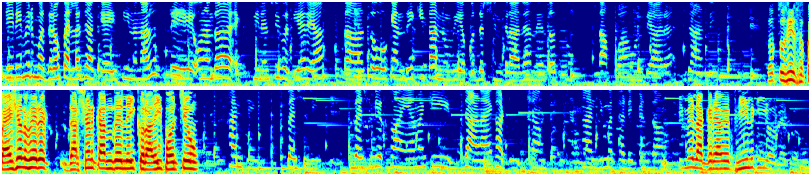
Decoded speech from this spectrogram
ਜਿਹੜੇ ਮੇਰੇ ਮਦਰ ਉਹ ਪਹਿਲਾਂ ਜਾ ਕੇ ਆਏ ਸੀ ਇਹਨਾਂ ਨਾਲ ਤੇ ਉਹਨਾਂ ਦਾ ਐਕਸਪੀਰੀਅੰਸ ਵੀ ਵਧੀਆ ਰਿਹਾ। ਤਾਂ ਸੋ ਉਹ ਕਹਿੰਦੇ ਕਿ ਤੁਹਾਨੂੰ ਵੀ ਆਪਾਂ ਦਰਸ਼ਨ ਕਰਾ ਲਿਆਉਂਦੇ ਤਾਂ ਉੱਥੋਂ ਤਾਂ ਆਪਾਂ ਹੁਣ ਤਿਆਰ ਹੈ ਜਾਣ ਲਈ। ਸੋ ਤੁਸੀਂ ਸਪੈਸ਼ਲ ਫਿਰ ਦਰਸ਼ਨ ਕਰਨ ਦੇ ਲਈ ਕੁਰਾਲੀ ਪਹੁੰਚੇ ਹੋ? ਹਾਂਜੀ ਸਪੈਸ਼ਲੀ ਸਪੈਸ਼ਲੀ ਉੱਥੋਂ ਆਈ ਹਾਂ ਮੈਂ ਕਿ ਜਾਣਾ ਹੈ ਖਾਟੂ ਸ਼ਾਮ ਹਾਂਜੀ ਮੱਥਾ ਟੇਕਣ ਤਾਂ। ਕਿਵੇਂ ਲੱਗ ਰਿਹਾ ਵੇ? ਫੀਲ ਕੀ ਹੋ ਰਿਹਾ ਤੁਹਾਨੂੰ?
